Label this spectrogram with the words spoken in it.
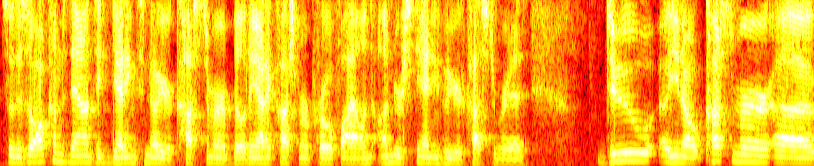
So this all comes down to getting to know your customer, building out a customer profile, and understanding who your customer is. Do uh, you know customer uh,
